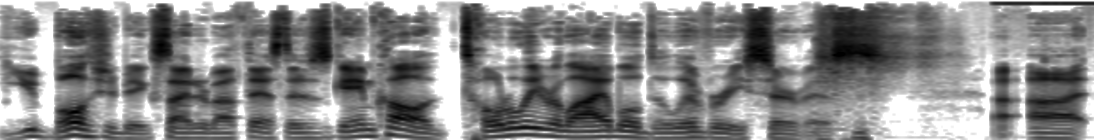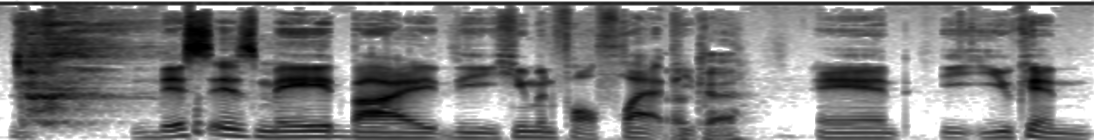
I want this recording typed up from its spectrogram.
you both should be excited about this. There's this game called Totally Reliable Delivery Service. uh, uh, this is made by the Human Fall Flat people, Okay. And you can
